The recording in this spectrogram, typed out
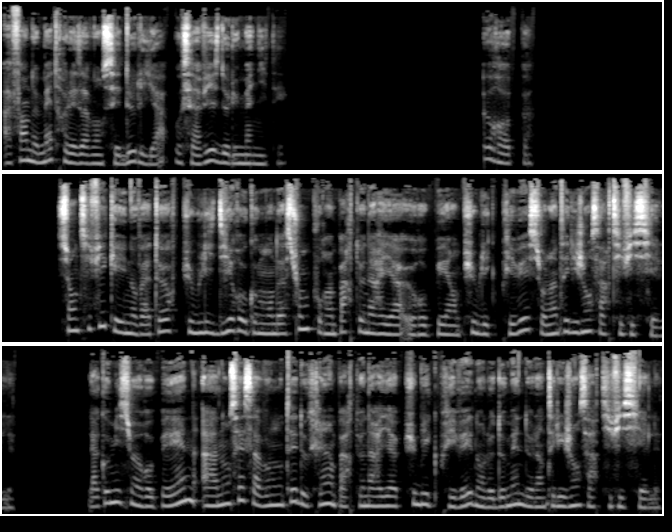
afin de mettre les avancées de l'IA au service de l'humanité. Europe. Scientifiques et innovateurs publient 10 recommandations pour un partenariat européen public-privé sur l'intelligence artificielle. La Commission européenne a annoncé sa volonté de créer un partenariat public-privé dans le domaine de l'intelligence artificielle.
